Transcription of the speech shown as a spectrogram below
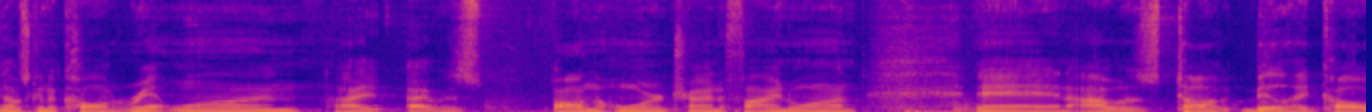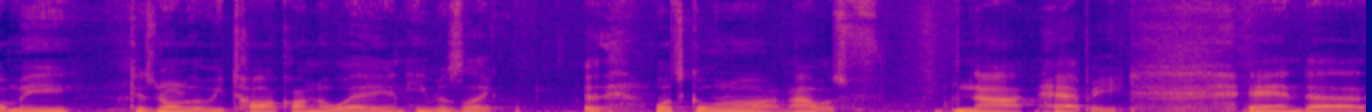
I was gonna call and rent one. I I was on the horn trying to find one, and I was talk. Bill had called me because normally we talk on the way, and he was like, "Uh, "What's going on?" I was f- not happy, and uh,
